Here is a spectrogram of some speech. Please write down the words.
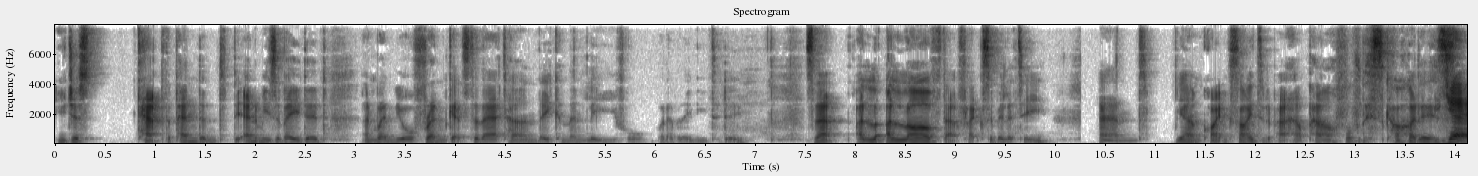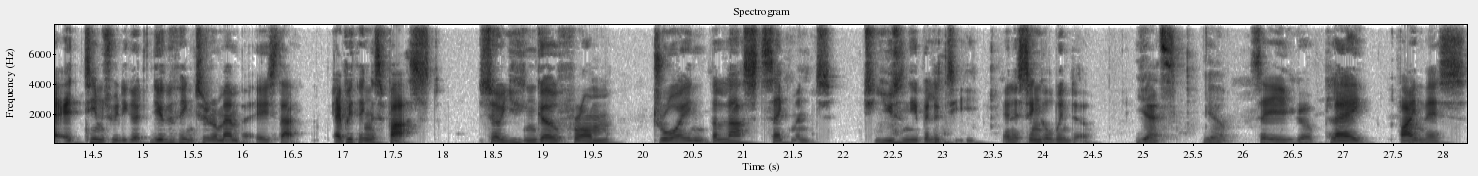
You just tap the pendant, the enemy's evaded, and when your friend gets to their turn, they can then leave or whatever they need to do. So that I, I love that flexibility, and yeah, I'm quite excited about how powerful this card is. Yeah, it seems really good. The other thing to remember is that everything is fast. So you can go from drawing the last segment to using the ability in a single window. Yes. Yeah. So you go play, find this,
